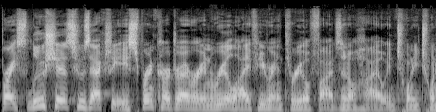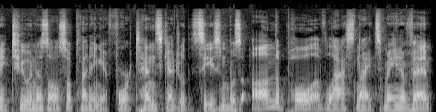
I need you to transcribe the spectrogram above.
Bryce Lucius, who's actually a sprint car driver in real life, he ran 305s in Ohio in 2022 and is also planning a 410 schedule this season, was on the pole of last night's main event.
